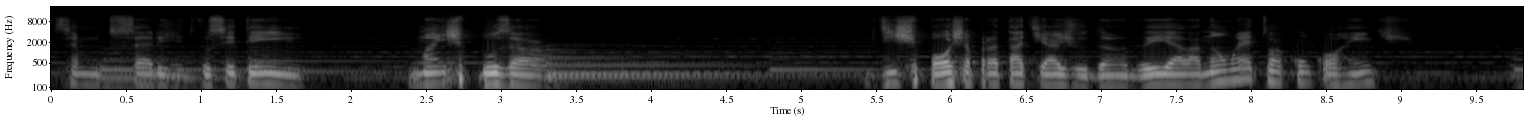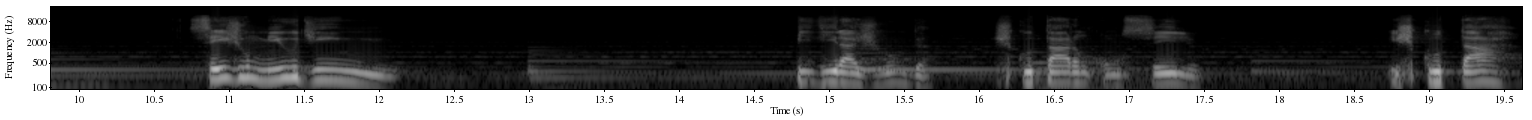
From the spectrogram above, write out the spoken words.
Isso é muito sério, gente. Você tem uma esposa disposta para estar tá te ajudando e ela não é tua concorrente. Seja humilde em pedir ajuda, escutar um conselho, escutar.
